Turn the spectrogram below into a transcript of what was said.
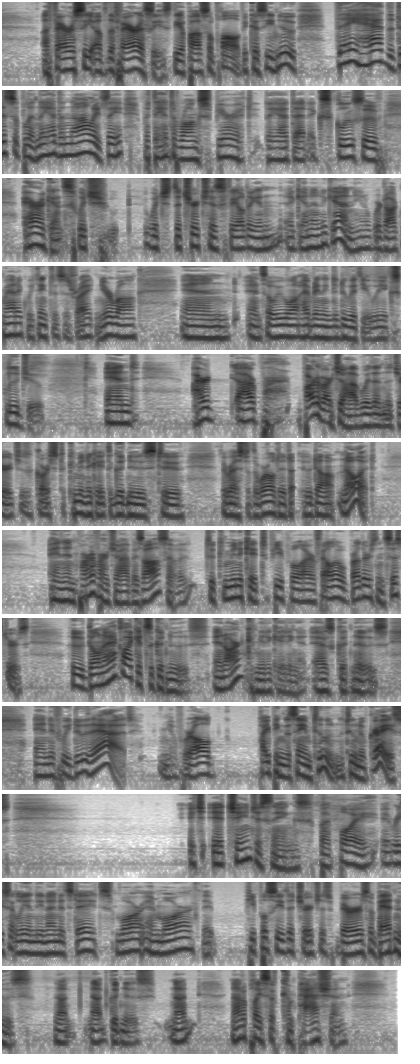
A Pharisee of the Pharisees, the Apostle Paul, because he knew they had the discipline, they had the knowledge, they but they had the wrong spirit. They had that exclusive arrogance, which which the church has failed in again and again. You know, we're dogmatic. We think this is right and you're wrong, and and so we won't have anything to do with you. We exclude you, and our our part of our job within the church is, of course, to communicate the good news to the rest of the world who, who don't know it. And then part of our job is also to communicate to people, our fellow brothers and sisters, who don't act like it's a good news and aren't communicating it as good news. And if we do that, if we're all piping the same tune, the tune of grace, it, it changes things. But boy, it, recently in the United States, more and more, they, people see the church as bearers of bad news, not not good news, not not a place of compassion.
